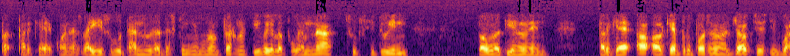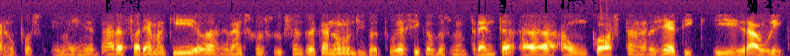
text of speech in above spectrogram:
perquè quan es vagi esgotant nosaltres tinguem una alternativa i la puguem anar substituint paulativament. Perquè el, el que proposen els jocs és dir, bueno, doncs, imagina't, ara farem aquí les grans construccions de canons i tot. Poder sí que el 2030, eh, a un cost energètic i hidràulic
